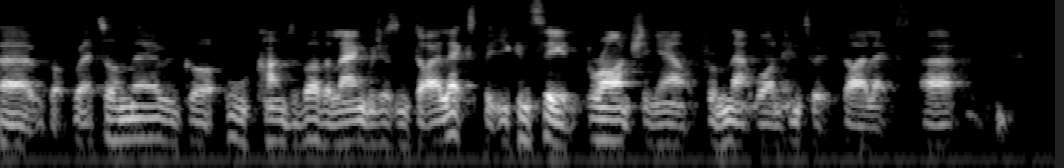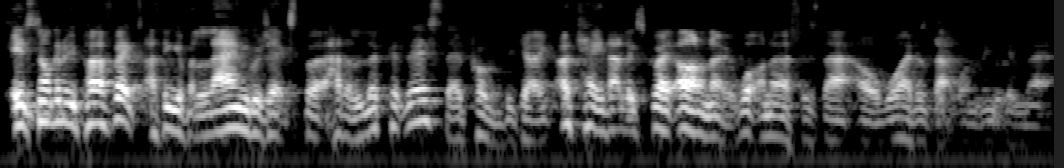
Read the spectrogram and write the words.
Uh, we've got Breton there. We've got all kinds of other languages and dialects, but you can see it's branching out from that one into its dialects. Uh, it's not going to be perfect. I think if a language expert had a look at this, they'd probably be going, okay, that looks great. Oh, no, what on earth is that? Oh, why does that one link in there?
